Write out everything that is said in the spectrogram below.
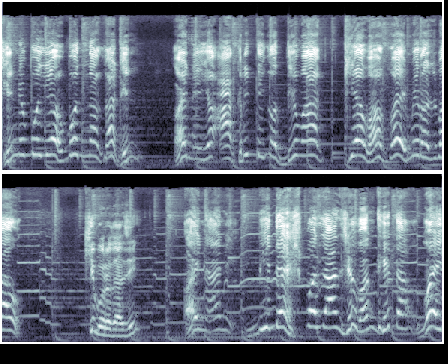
कठिन बुझ्यो बुझ्न कठिन। होइन यो आकृतिको दिमाग के भएको है मिरज बाबु? के भयो दाजी? होइन अनि विदेश पो जान्छु भन्थे त गइ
